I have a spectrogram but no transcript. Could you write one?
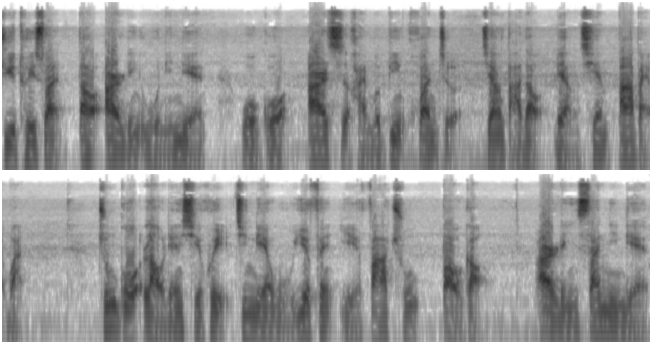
据推算，到二零五零年，我国阿尔茨海默病患者将达到两千八百万。中国老年协会今年五月份也发出报告，二零三零年，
